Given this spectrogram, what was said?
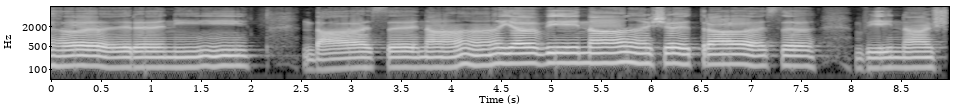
धरणी। धरनि दासनाय विनाशत्रास विनाश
